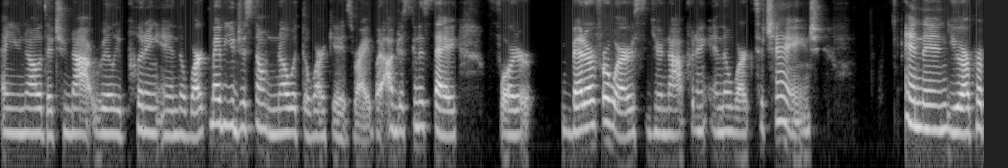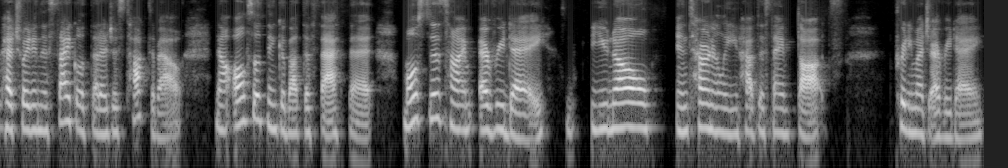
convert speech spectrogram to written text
and you know that you're not really putting in the work. Maybe you just don't know what the work is, right? But I'm just going to say, for better or for worse, you're not putting in the work to change. And then you are perpetuating this cycle that I just talked about. Now, also think about the fact that most of the time, every day, you know internally you have the same thoughts pretty much every day.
